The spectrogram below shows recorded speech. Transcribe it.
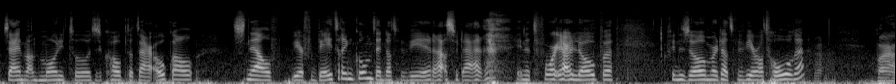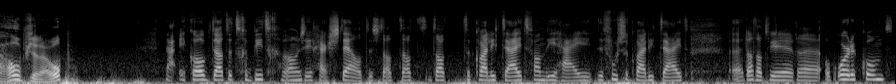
zijn we aan het monitoren. Dus ik hoop dat daar ook al snel weer verbetering komt. En dat we weer, als we daar in het voorjaar lopen of in de zomer, dat we weer wat horen. Waar hoop je nou op? Nou, ik hoop dat het gebied gewoon zich herstelt. Dus dat, dat, dat de kwaliteit van die hei, de voedselkwaliteit, uh, dat dat weer uh, op orde komt.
